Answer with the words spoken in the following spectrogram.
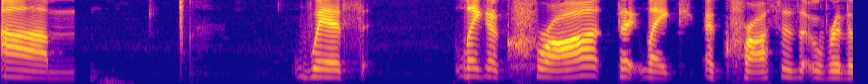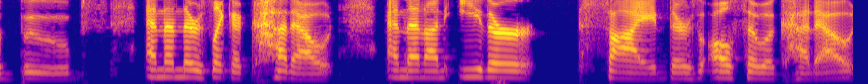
um with like a craw that like crosses over the boobs and then there's like a cutout and then on either side there's also a cutout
